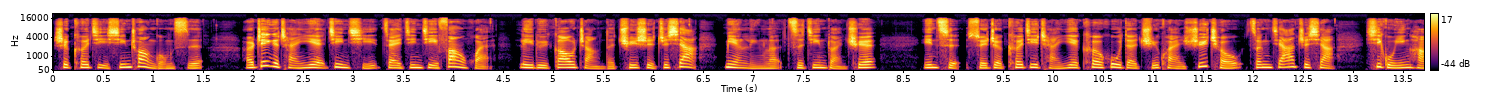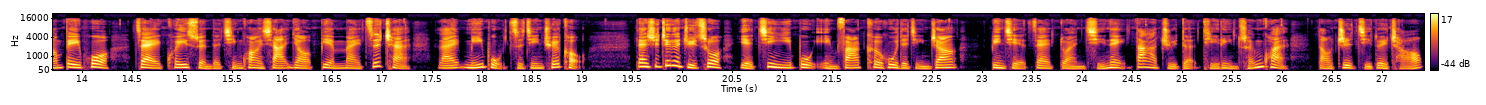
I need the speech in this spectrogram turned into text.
是科技新创公司，而这个产业近期在经济放缓。利率高涨的趋势之下，面临了资金短缺，因此，随着科技产业客户的取款需求增加之下，西谷银行被迫在亏损的情况下要变卖资产来弥补资金缺口。但是，这个举措也进一步引发客户的紧张，并且在短期内大举的提领存款，导致挤兑潮。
